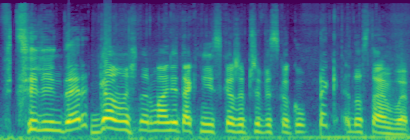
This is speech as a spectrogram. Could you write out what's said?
w cylinder? Gałąź normalnie tak nisko, że przy wyskoku pyk, dostałem w łeb.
